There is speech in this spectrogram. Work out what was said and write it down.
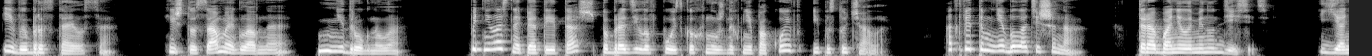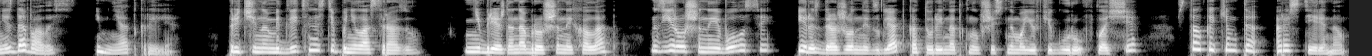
и выбор ставился. И что самое главное, не дрогнула. Поднялась на пятый этаж, побродила в поисках нужных мне покоев и постучала. Ответом мне была тишина. Тарабанила минут десять. Я не сдавалась, и мне открыли. Причину медлительности поняла сразу. Небрежно наброшенный халат, взъерошенные волосы и раздраженный взгляд, который, наткнувшись на мою фигуру в плаще, стал каким-то растерянным.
